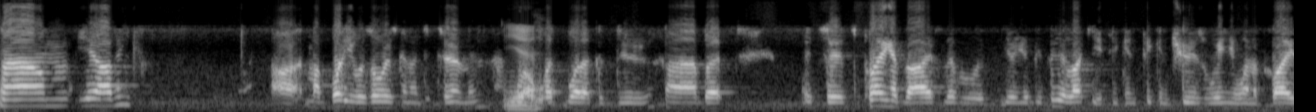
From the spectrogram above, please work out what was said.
Um, yeah, I think uh, my body was always going to determine Yeah. what, what what I could do. Uh, but it's it's playing at the highest level. You, you'll be pretty lucky if you can pick and choose when you want to play.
